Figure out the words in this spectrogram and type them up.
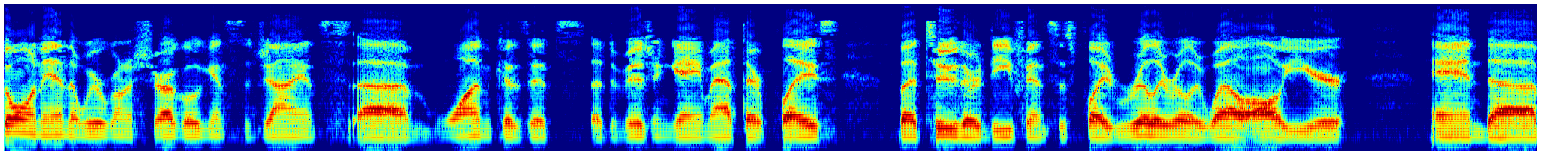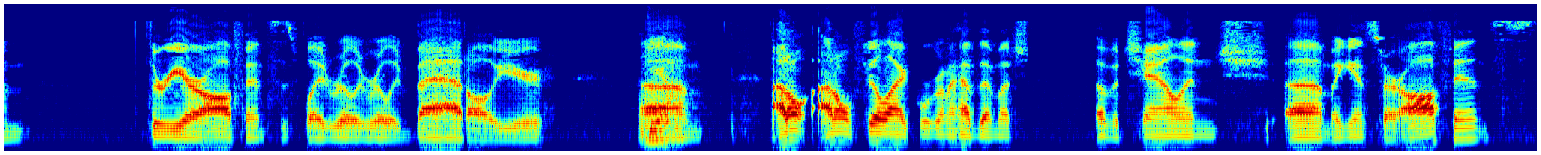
going in that we were going to struggle against the Giants. Um, one because it's a division game at their place, but two, their defense has played really, really well all year, and um, three, our offense has played really, really bad all year. Yeah. Um, I don't, I don't feel like we're going to have that much of a challenge um, against our offense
